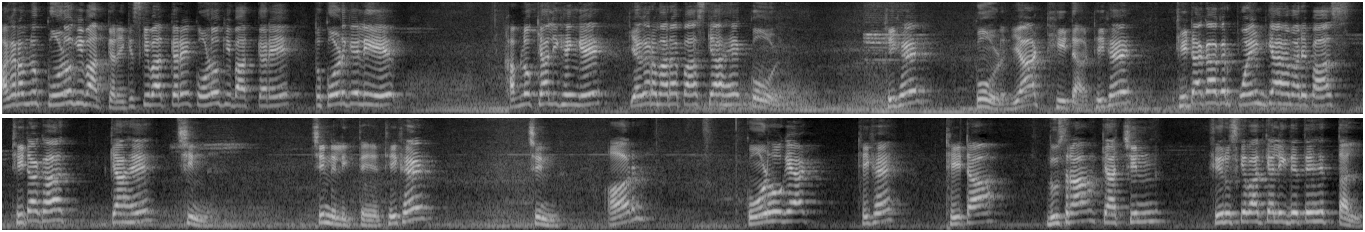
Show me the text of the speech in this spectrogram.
अगर हम लोग कोणों की बात करें, किसकी बात करें? कोणों की बात करें तो कोण के लिए हम लोग क्या लिखेंगे कि अगर हमारा पास क्या है? कोण। ठीक है? कोण या थीटा। ठीक है? थीटा का अगर पॉइंट क्या है हमारे पास? थीटा का क्या है? चिन्ह। चिन्ह लिखते हैं। ठीक है? चिन्ह। और कोण हो गया? ठीक है? थीटा। दूसरा क्या? चिन्ह। फिर उसके बाद क्या लिख देते हैं तल।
